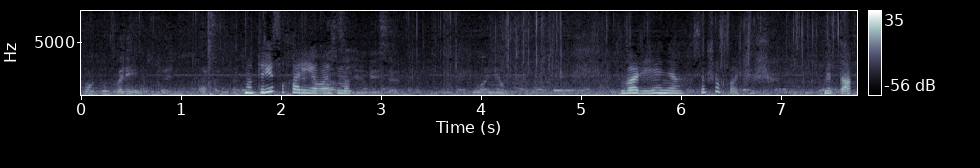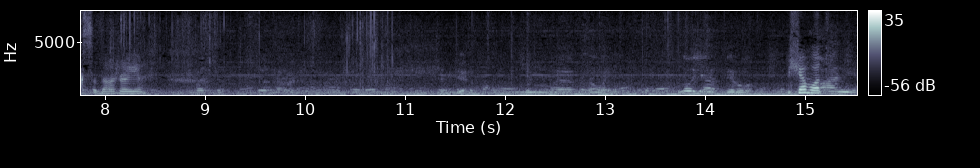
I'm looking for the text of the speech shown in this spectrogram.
Сколько тут варенье стоит? Вот Ну, три сухари я возьму. 21,50. так. Понял. Варенье. Все, что хочешь. Метакса даже есть. Чем где? чем э, в салоне. Ну, я беру Еще вот. мани,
